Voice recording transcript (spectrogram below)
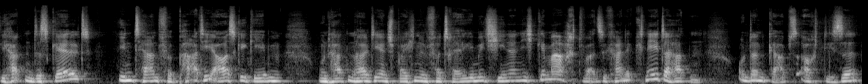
Die hatten das Geld intern für Party ausgegeben und hatten halt die entsprechenden Verträge mit China nicht gemacht, weil sie keine Knete hatten. Und dann gab es auch diese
